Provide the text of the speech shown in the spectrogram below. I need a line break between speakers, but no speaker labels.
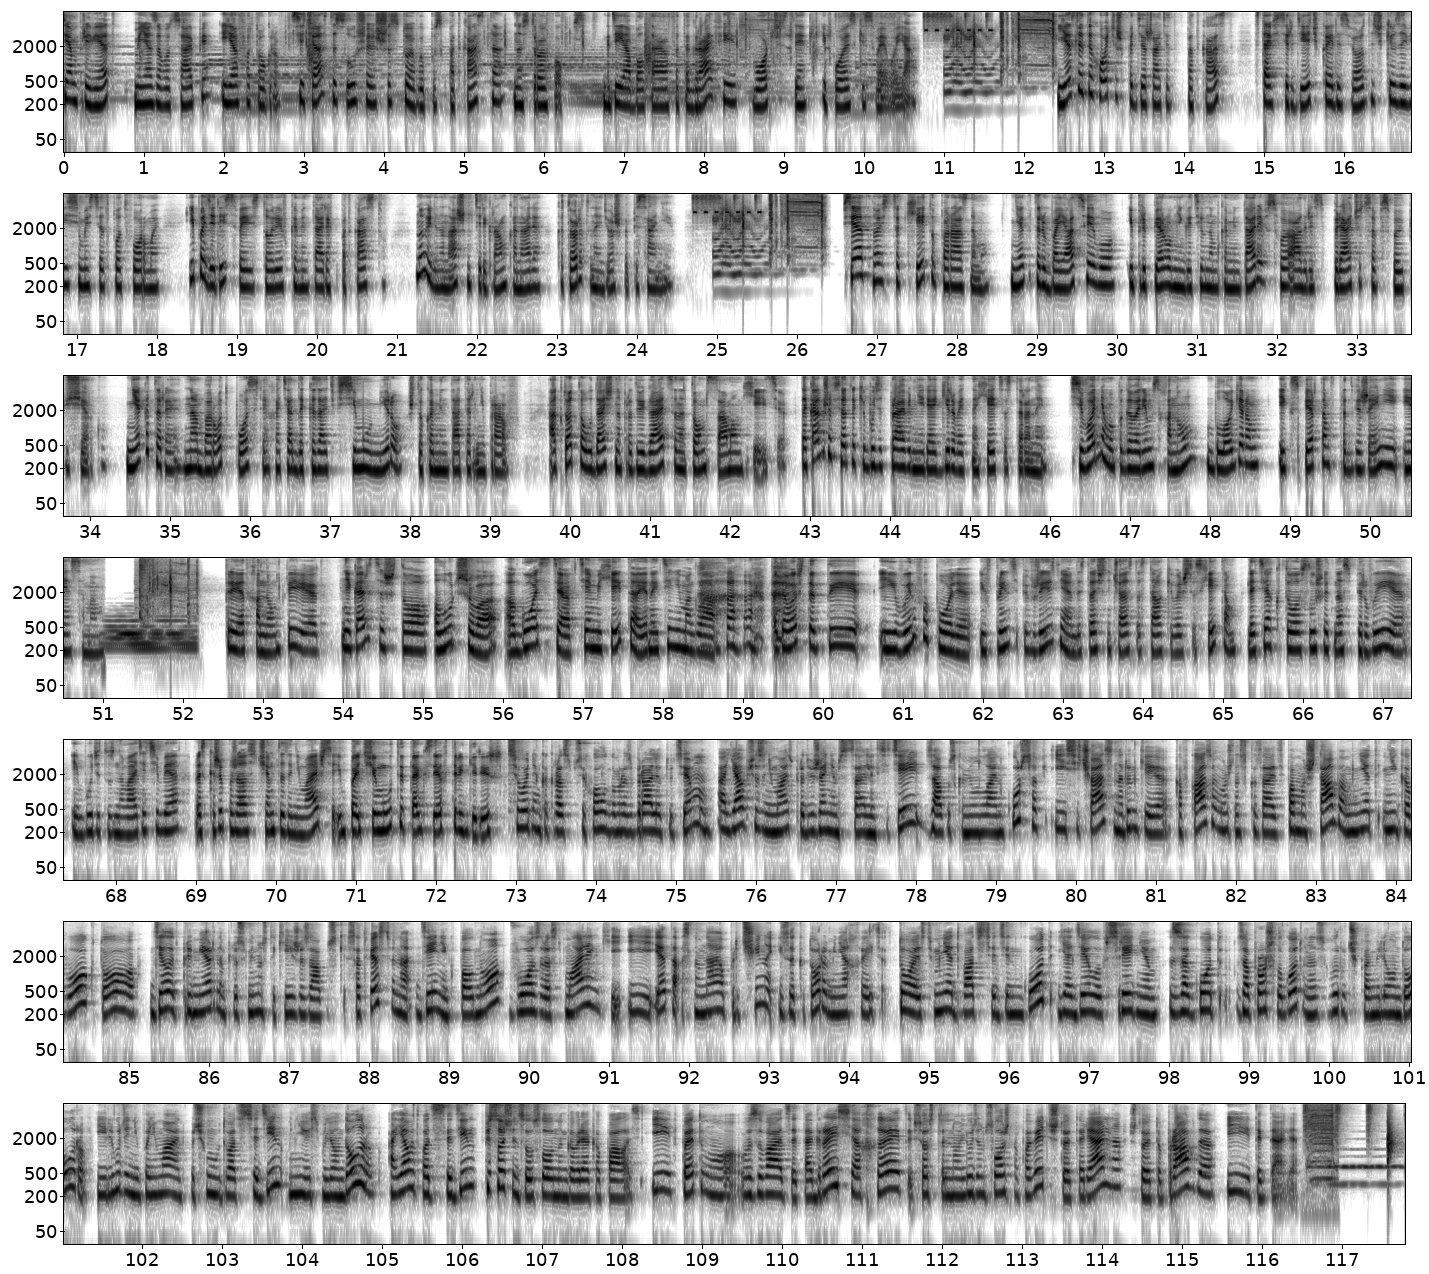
Всем привет! Меня зовут Сапи, и я фотограф. Сейчас ты слушаешь шестой выпуск подкаста «Настрой фокус», где я болтаю о фотографии, творчестве и поиске своего «я». Если ты хочешь поддержать этот подкаст, ставь сердечко или звездочки в зависимости от платформы и поделись своей историей в комментариях к подкасту, ну или на нашем телеграм-канале, который ты найдешь в описании. Все относятся к хейту по-разному – Некоторые боятся его и при первом негативном комментарии в свой адрес прячутся в свою пещерку. Некоторые, наоборот, после хотят доказать всему миру, что комментатор не прав, а кто-то удачно продвигается на том самом хейте. Так как же все-таки будет правильнее реагировать на хейт со стороны? Сегодня мы поговорим с Ханум, блогером и экспертом в продвижении и SMM. Привет, Ханум.
Привет.
Мне кажется, что лучшего а, гостя в теме хейта я найти не могла, потому что ты и в инфополе, и в принципе в жизни достаточно часто сталкиваешься с хейтом. Для тех, кто слушает нас впервые и будет узнавать о тебе, расскажи, пожалуйста, чем ты занимаешься и почему ты так всех триггеришь.
Сегодня как раз с психологом разбирали эту тему. А я вообще занимаюсь продвижением социальных сетей, запусками онлайн-курсов. И сейчас на рынке Кавказа, можно сказать, по масштабам нет никого, кто делает примерно плюс-минус такие же запуски. Соответственно, денег полно, возраст маленький, и это основная причина, из-за которой меня хейтят. То есть мне 21 год, я делаю в среднем за год, за прошлый год у нас выручка миллион долларов, и люди не понимают, почему в 21 у нее есть миллион долларов, а я в 21 песочница, условно говоря, копалась. И поэтому вызывается эта агрессия, хейт и все остальное. Людям сложно поверить, что это реально, что это правда и так далее.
